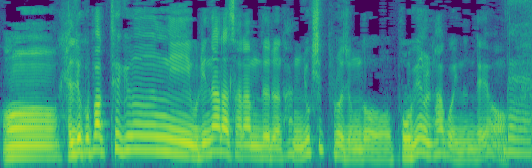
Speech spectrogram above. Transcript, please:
어, 헬리코박터균이 우리나라 사람들은 한 60% 정도 복용을 하고 있는데요. 네.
